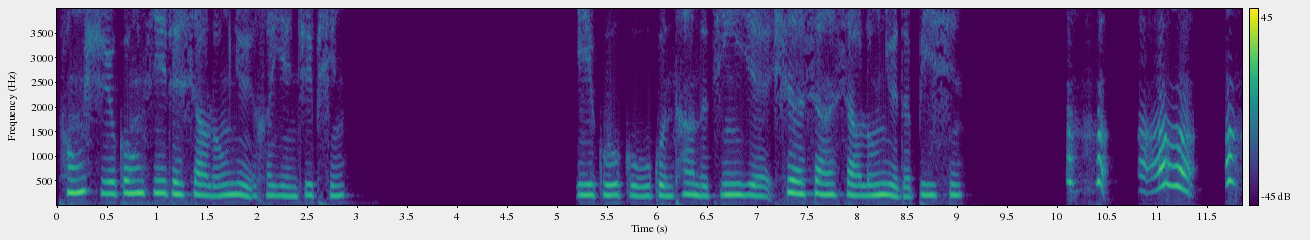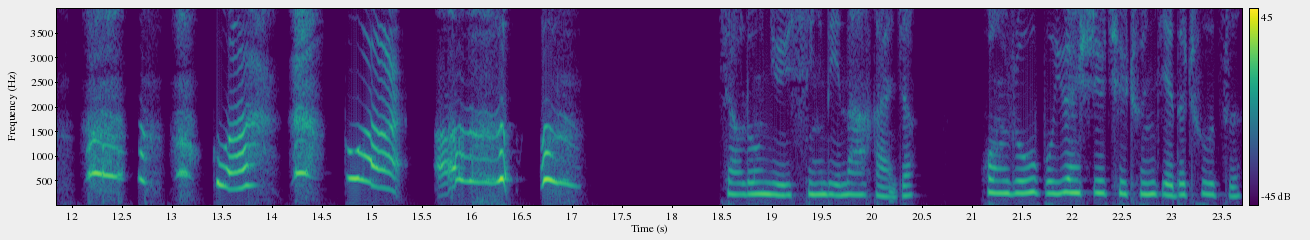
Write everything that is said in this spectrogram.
同时攻击着小龙女和尹志平，一股股滚烫的精液射向小龙女的逼心。啊啊啊啊！果儿，果儿啊！小龙女心里呐喊着，恍如不愿失去纯洁的处子。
